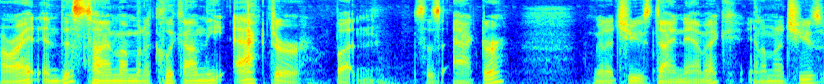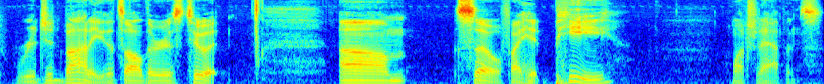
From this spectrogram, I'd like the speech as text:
All right, and this time I'm going to click on the actor button. It says actor. I'm going to choose dynamic, and I'm going to choose rigid body. That's all there is to it. Um, so if I hit P, Watch what happens.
